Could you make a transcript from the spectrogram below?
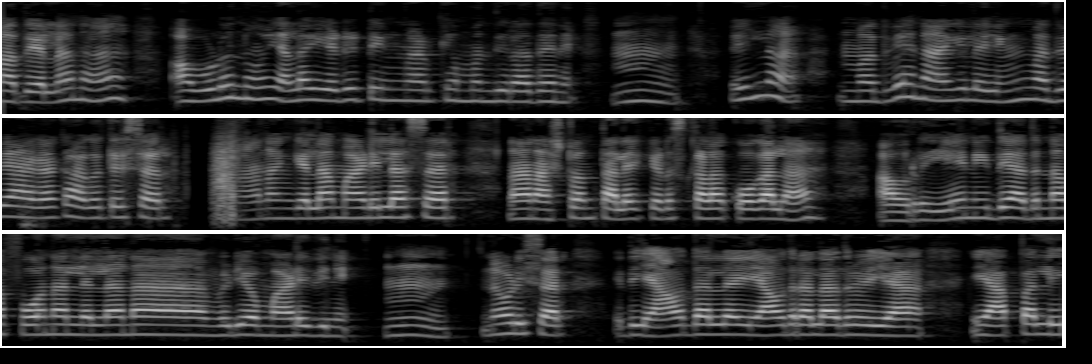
ಅದೆಲ್ಲನ ಅವಳು ಎಲ್ಲ ಎಡಿಟಿಂಗ್ ಮಾಡ್ಕೊಂಬಂದಿರೋದೇನೆ. ಹ್ಞೂ ಇಲ್ಲ ಮದುವೆನಾಗಿಲ್ಲ ಹೆಂಗೆ ಮದುವೆ ಆಗೋಕ್ಕಾಗುತ್ತೆ ಸರ್? ನಾನು ಹಂಗೆಲ್ಲ ಮಾಡಿಲ್ಲ ಸರ್. ನಾನು ಅಷ್ಟೊಂದು ತಲೆ ಕೆಡಿಸ್ಕೊಳಕ್ಕೆ ಹೋಗಲ್ಲ. ಅವ್ರು ಏನಿದೆ ಅದನ್ನು ಫೋನಲ್ಲೆಲ್ಲನ ವಿಡಿಯೋ ಮಾಡಿದ್ದೀನಿ ಹ್ಞೂ ನೋಡಿ ಸರ್. ಇದು ಯಾವುದಲ್ಲ, ಯಾವುದ್ರಲ್ಲಾದರೂ ಯಾ ಆ್ಯಪಲ್ಲಿ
